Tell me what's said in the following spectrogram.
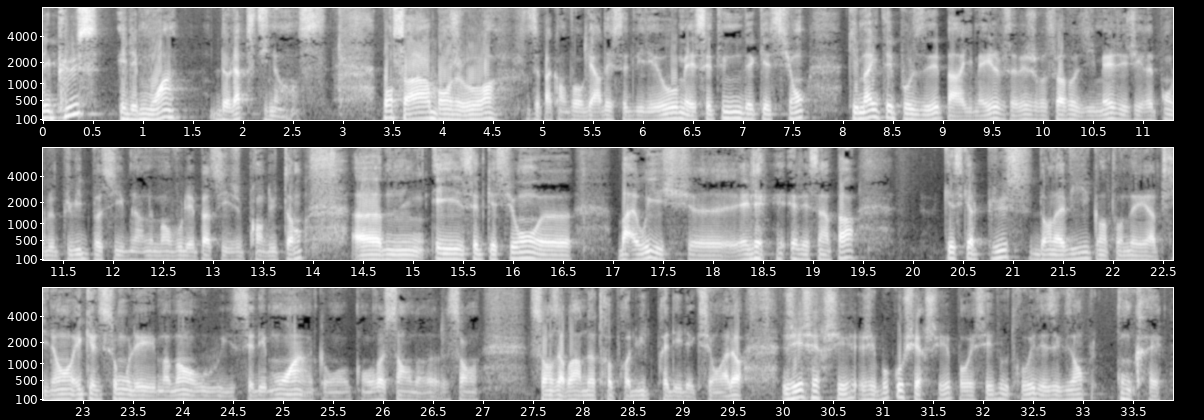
les plus et les moins de l'abstinence. Bonsoir, bonjour. Je ne sais pas quand vous regardez cette vidéo, mais c'est une des questions qui m'a été posée par email. Vous savez, je reçois vos emails et j'y réponds le plus vite possible. Hein. Ne m'en voulez pas si je prends du temps. Euh, et cette question, euh, bah oui, elle, est, elle est sympa. Qu'est-ce qu'il y a de plus dans la vie quand on est abstinent et quels sont les moments où c'est des moins qu'on ressent sans, sans avoir notre produit de prédilection? Alors, j'ai cherché, j'ai beaucoup cherché pour essayer de vous trouver des exemples concrets.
